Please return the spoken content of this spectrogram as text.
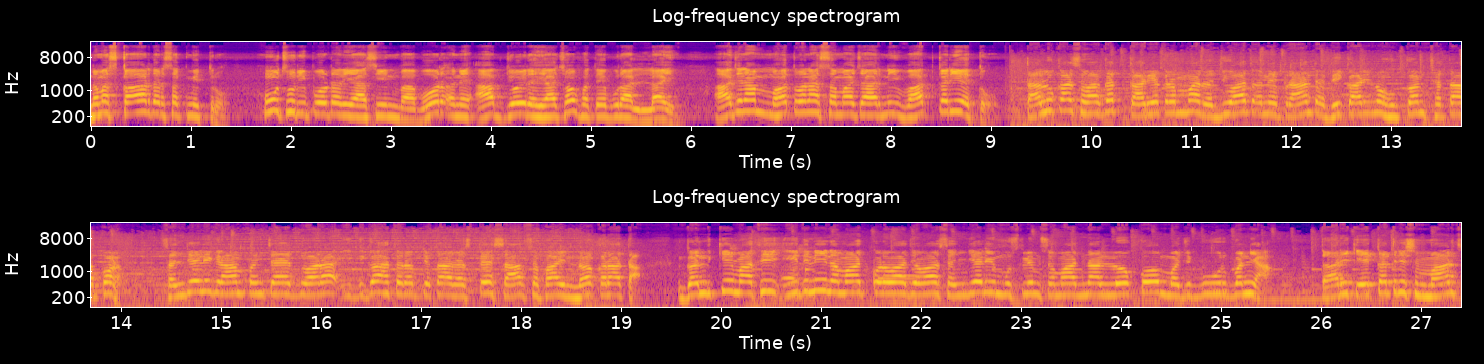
નમસ્કાર દર્શક મિત્રો. હું છું રિપોર્ટર યાસીન બાબોર અને આપ જોઈ રહ્યા છો ફતેપુરા લાઈવ. આજના મહત્વના સમાચારની વાત કરીએ તો તાલુકા સ્વાગત કાર્યક્રમમાં રજૂઆત અને પ્રાંત અધિકારીનો હુકમ છતાં પણ સંજેલી ગ્રામ પંચાયત દ્વારા ઈદગાહ તરફ જતા રસ્તે સાફ સફાઈ ન કરાતા ગંદકીમાંથી ઈદની નમાજ પડવા જવા સંજેલી મુસ્લિમ સમાજના લોકો મજબૂર બન્યા. તારીખ એકત્રીસ માર્ચ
